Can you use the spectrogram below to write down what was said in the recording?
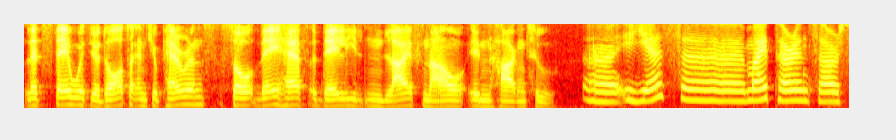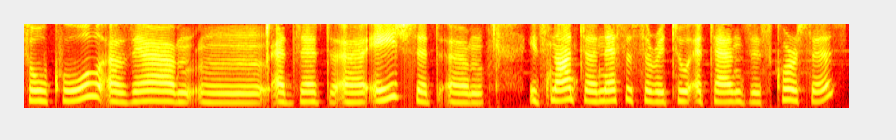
let's stay with your daughter and your parents. So they have a daily life now in Hagen too. Uh, yes, uh, my parents are so cool. Uh, they are um, at that uh, age that um, it's not uh, necessary to attend these courses,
